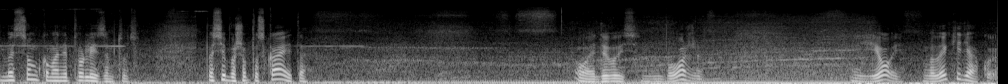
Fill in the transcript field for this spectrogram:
ми з сумками не проліземо тут. Спасибо, що пускаєте. Ой, дивись, боже. Йой, велике дякую.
